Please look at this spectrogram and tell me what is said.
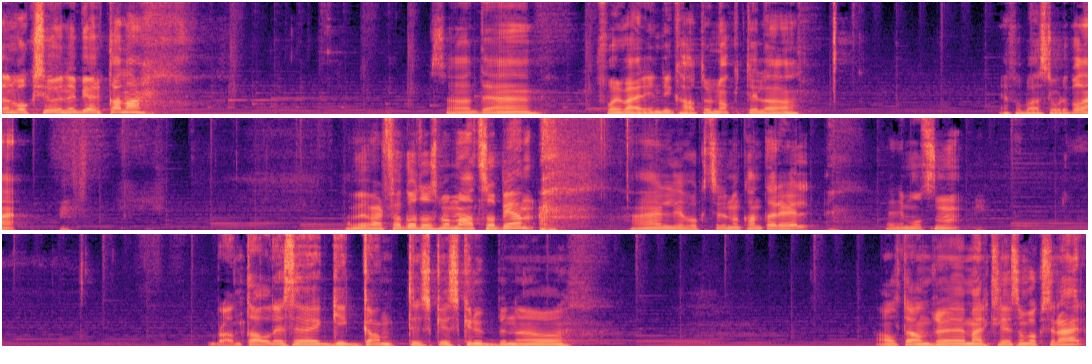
den vokser jo under bjørka, da. Så det får være indikator nok til å Jeg får bare stole på det. Da har vi i hvert fall gått oss med matsopp igjen. Her vokser det noe kantarell nedi mosen. Blant alle disse gigantiske skrubbene og alt det andre merkelige som vokser her.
